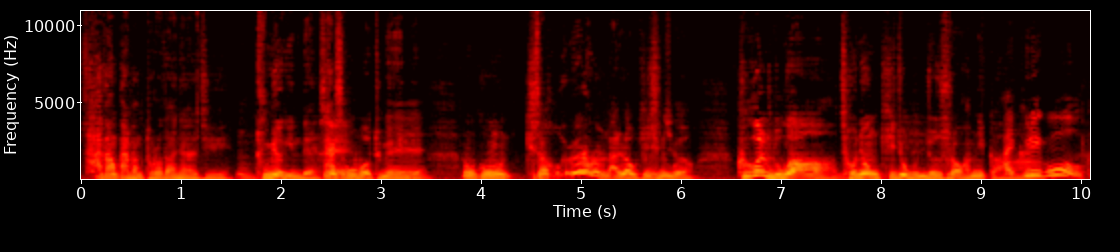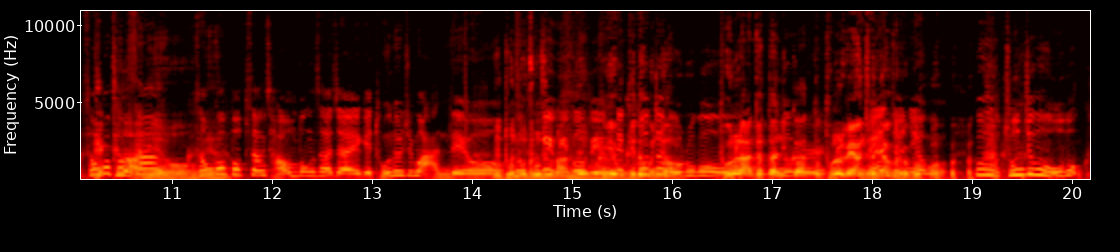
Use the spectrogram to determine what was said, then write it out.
사방팔방 돌아다녀야지 두 명인데 사실 네. 후보가 두 명인데 네. 그럼 그러면 기사가 헐헐 날라고 계시는 그렇죠. 거예요. 그걸 누가 전용 기조 운전수라고 합니까? 아니 그리고 그 선거법상. 그 선거법상 자원봉사자에게 돈을 주면 안 돼요. 예, 돈도 그게 안 위법이에요. 그게 그것도. 모르고 돈을 안 줬다니까 또 돈을 왜 안 줬냐고 그러고. 그돈 주고 오버 그,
